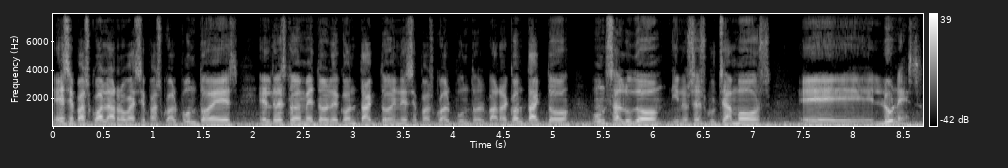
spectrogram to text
el resto de métodos de contacto en spascual.es barra contacto, un saludo y nos escuchamos el lunes.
